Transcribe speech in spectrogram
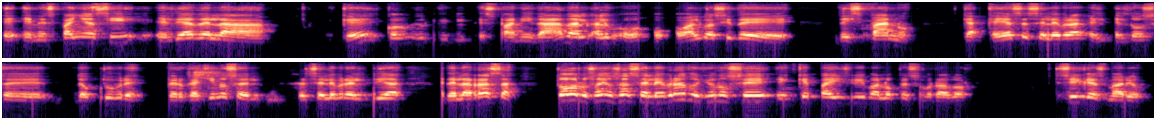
E- En España sí, el Día de la, ¿qué? Hispanidad, al- algo, o- o algo así de, de hispano, que, que allá se celebra el, el 12 de octubre, pero que aquí no se, se celebra el Día de la Raza. Todos los años se ha celebrado, yo no sé en qué país viva López Obrador. Sigues, Mario.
